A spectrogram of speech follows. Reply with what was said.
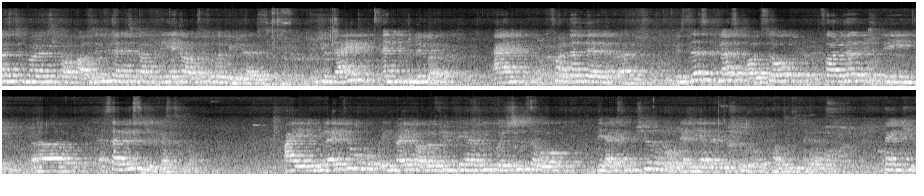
customers, for housing finance company and also for the builders to unite and deliver and further their uh, business plus also further the uh, service to the customer. I would like to invite all of you if you have any questions about the exhibition or about any other issue about housing. Thank you.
